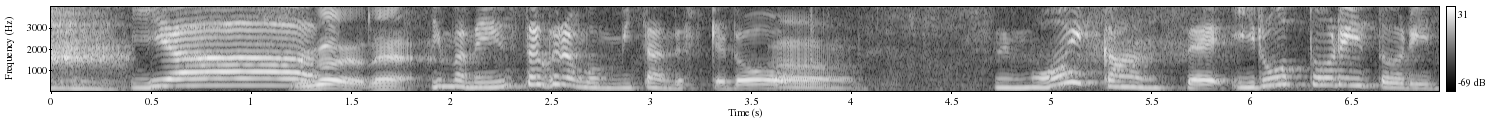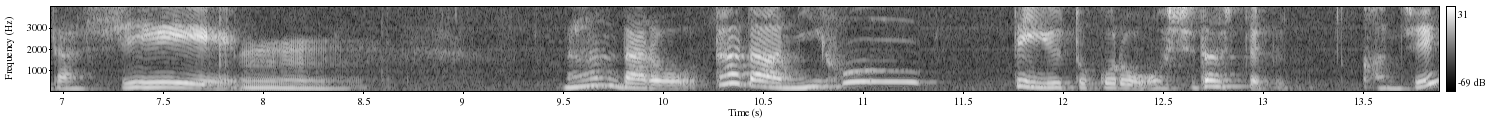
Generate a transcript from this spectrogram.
いやーすごいよね。今ねインスタグラムも見たんですけど、うすごい完成。色とりどりだし、ん、うん、なんだろう。ただ日本っていうところを押し出してる感じ？日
